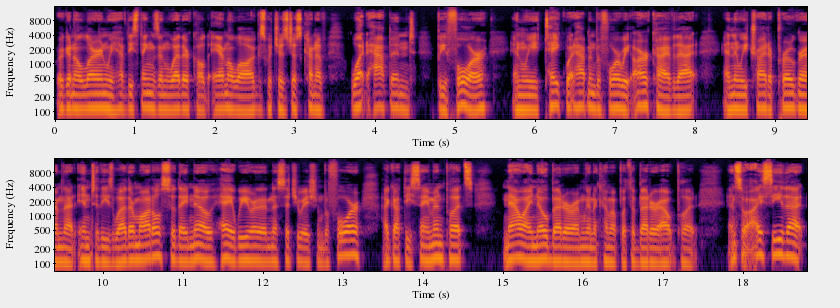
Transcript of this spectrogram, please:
We're going to learn. We have these things in weather called analogs, which is just kind of what happened before. And we take what happened before, we archive that, and then we try to program that into these weather models so they know, hey, we were in this situation before. I got these same inputs. Now I know better. I'm going to come up with a better output. And so I see that,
